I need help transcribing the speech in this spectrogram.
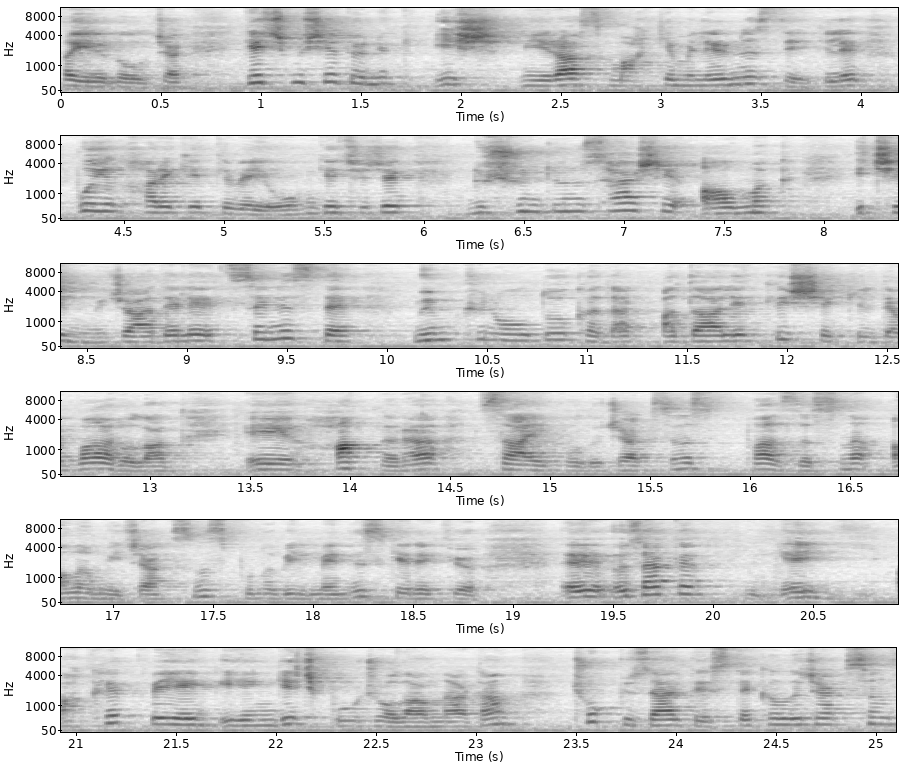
hayırlı olacak. Geçmişe dönük iş, miras mahkemelerinizle ilgili bu yıl hareketli ve yoğun geçecek. Düşündüğünüz her şeyi almak için mücadele etseniz de mümkün olduğu kadar adaletli şekilde var olan e, haklara sahip olacaksınız. Fazlasını alamayacaksınız. Bunu bilmeniz gerekiyor. E, özellikle e, akrep ve yen- yengeç burcu olanlardan çok güzel destek alacaksınız.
